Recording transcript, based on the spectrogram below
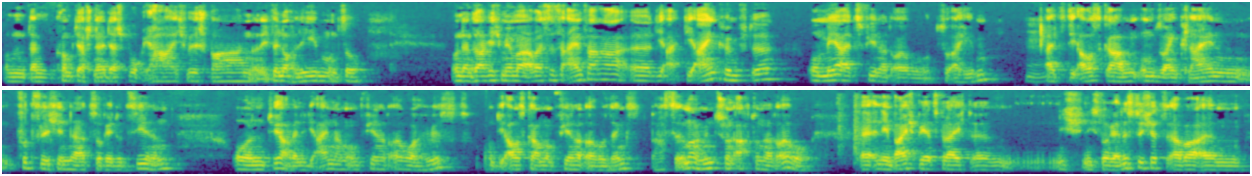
Und dann kommt ja schnell der Spruch, ja, ich will sparen und ich will noch leben und so. Und dann sage ich mir mal, aber es ist einfacher, äh, die, die Einkünfte um mehr als 400 Euro zu erheben, mhm. als die Ausgaben, um so einen kleinen Futzelchen da zu reduzieren. Und ja, wenn du die Einnahmen um 400 Euro erhöhst und die Ausgaben um 400 Euro senkst, hast du immerhin schon 800 Euro. Äh, in dem Beispiel jetzt vielleicht ähm, nicht, nicht so realistisch jetzt, aber ähm,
